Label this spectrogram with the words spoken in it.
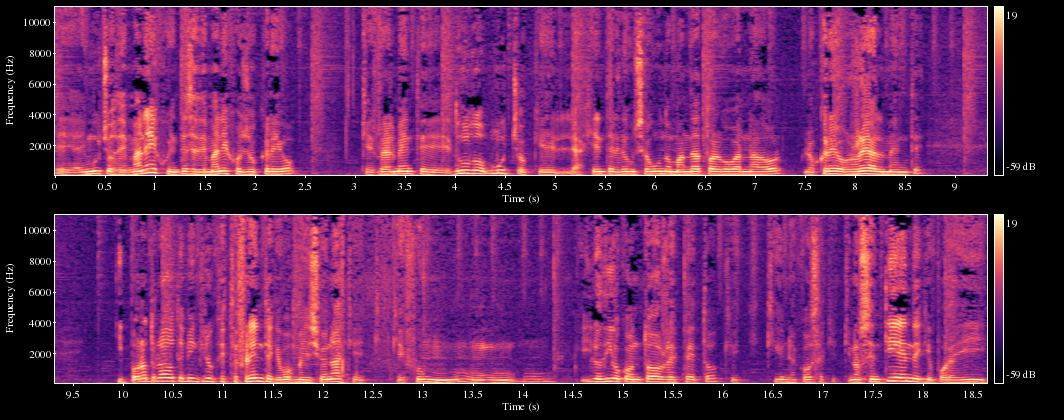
Eh, hay muchos desmanejos, entonces desmanejo yo creo que realmente dudo mucho que la gente le dé un segundo mandato al gobernador, lo creo realmente. Y por otro lado también creo que este frente que vos mencionás, que, que fue un, y lo digo con todo respeto, que, que una cosa que, no se entiende, que por ahí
